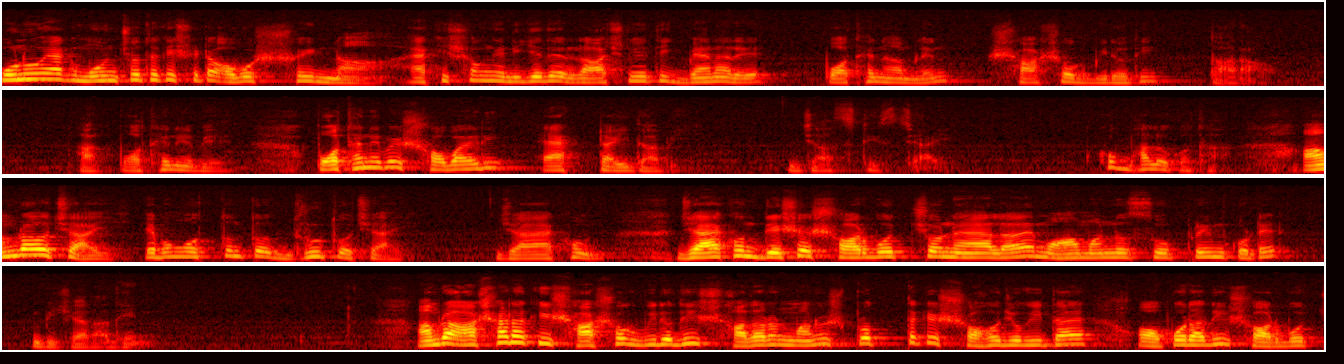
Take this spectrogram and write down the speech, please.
কোনো এক মঞ্চ থেকে সেটা অবশ্যই না। একই সঙ্গে নিজেদের রাজনৈতিক ব্যানারে পথে নামলেন শাসক বিরোধী তারাও। আর পথে নেবে পথে নেবে সবারই একটাই দাবি, জাস্টিস চাই। খুব ভালো কথা। আমরাও চাই এবং অত্যন্ত দ্রুত চাই, যা এখন যা এখন দেশের সর্বোচ্চ ন্যায়ালয় মহামান্য সুপ্রিম কোর্টের বিচারাধীন। আমরা আশা রাখি শাসক বিরোধী সাধারণ মানুষ প্রত্যেকের সহযোগিতায় অপরাধী সর্বোচ্চ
